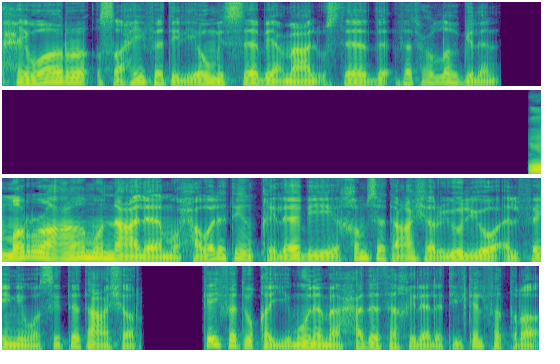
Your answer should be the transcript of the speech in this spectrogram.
حوار صحيفة اليوم السابع مع الأستاذ فتح الله جلن مر عام على محاولة انقلاب 15 يوليو 2016 كيف تقيمون ما حدث خلال تلك الفترة؟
